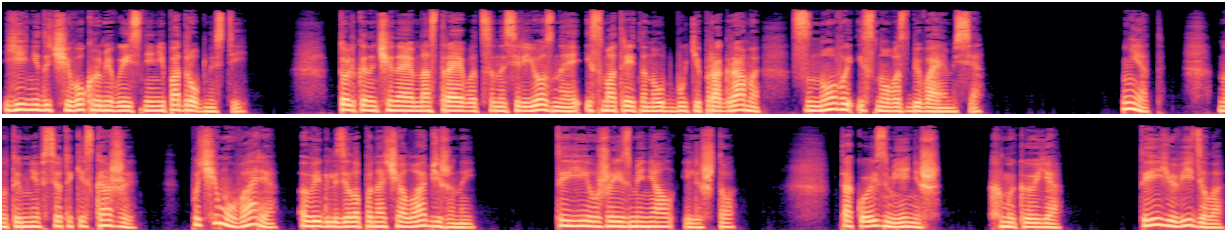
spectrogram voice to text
ей ни до чего, кроме выяснений подробностей. Только начинаем настраиваться на серьезное и смотреть на ноутбуке программы, снова и снова сбиваемся. Нет, но ты мне все таки скажи, почему Варя выглядела поначалу обиженной? Ты ей уже изменял или что? Такой изменишь, хмыкаю я. Ты ее видела.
